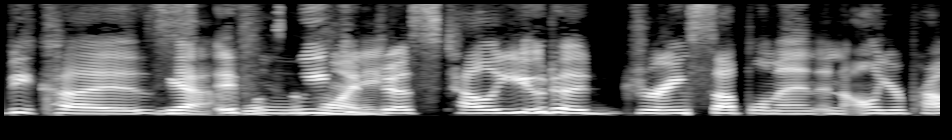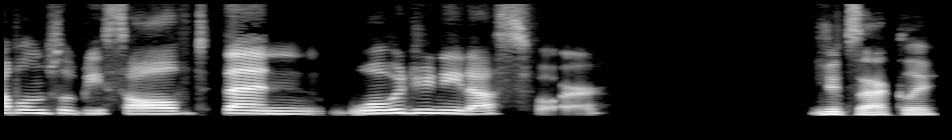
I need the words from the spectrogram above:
because yeah, if we could just tell you to drink supplement and all your problems would be solved, then what would you need us for? Exactly.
